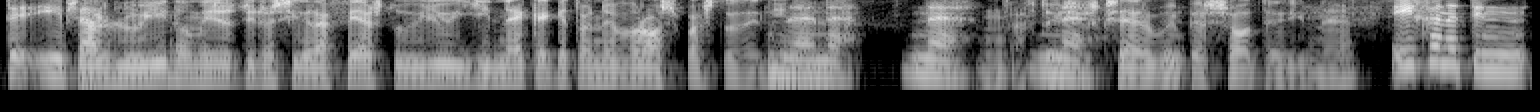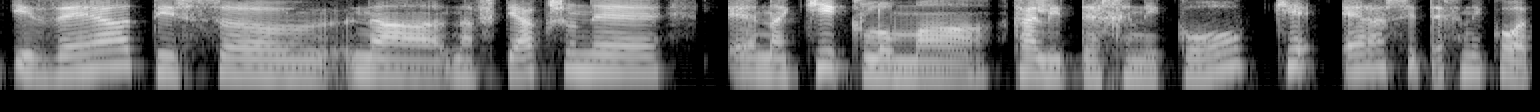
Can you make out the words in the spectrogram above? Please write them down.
Η Πιέρ Λουί νομίζω ότι είναι ο συγγραφέας του βιβλίου Η γυναίκα και τον Ευρώσπαστο, δεν είναι; Ναι, ναι. ναι Αυτό ναι. ίσως ξέρουμε οι περισσότεροι, ναι. Είχαν την ιδέα της, να, να φτιάξουν ένα κύκλωμα καλλιτεχνικό και ερασιτεχνικό.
